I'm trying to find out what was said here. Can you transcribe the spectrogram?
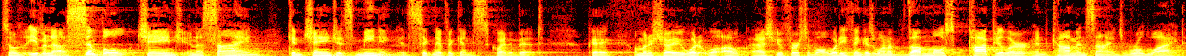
So even a simple change in a sign can change its meaning, its significance quite a bit. Okay, I'm going to show you what. Well, I'll ask you first of all, what do you think is one of the most popular and common signs worldwide?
